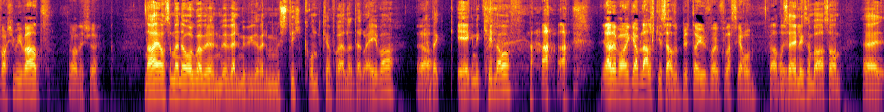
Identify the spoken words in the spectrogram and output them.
var ikke mye verd. Det var han ikke. Nei, også, men det òg var veldig, veldig, mye bygd veldig mye mystikk rundt hvem foreldrene til Ray var. Ja. Den egne killer-off. ja, det var en gammel alkis her som bytta ut for en flaske rom. Og så er det liksom bare sånn eh,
